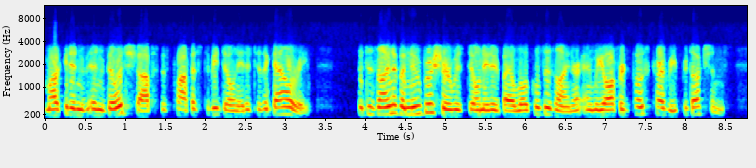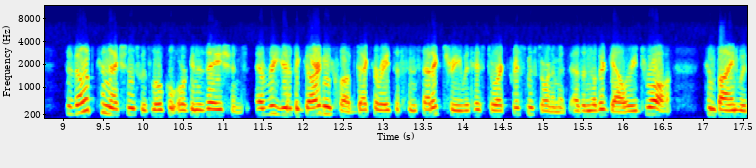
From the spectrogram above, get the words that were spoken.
marketed in, in village shops with profits to be donated to the gallery. The design of a new brochure was donated by a local designer, and we offered postcard reproductions. Develop connections with local organizations. Every year, the Garden Club decorates a synthetic tree with historic Christmas ornaments as another gallery draw, combined with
